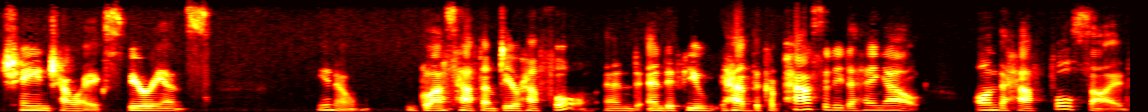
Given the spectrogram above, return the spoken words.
change how I experience, you know, glass half empty or half full. And and if you have the capacity to hang out on the half full side,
